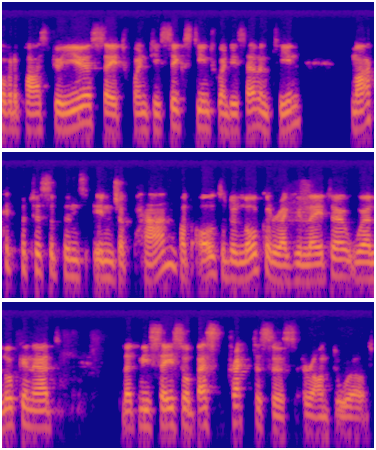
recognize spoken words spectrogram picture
over the past few years, say 2016, 2017, market participants in Japan, but also the local regulator, were looking at, let me say so, best practices around the world.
